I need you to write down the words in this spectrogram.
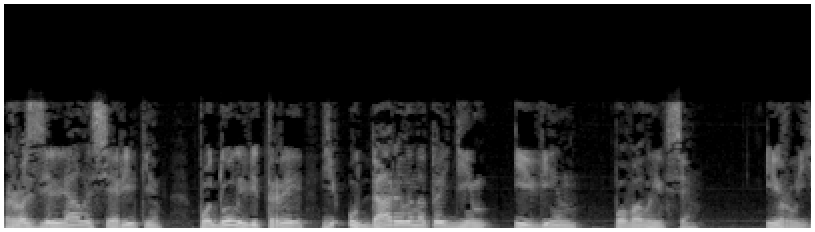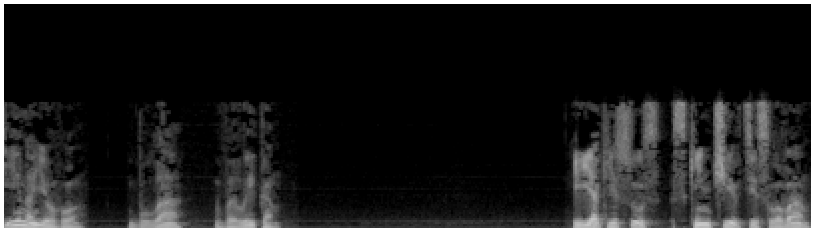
роззіллялися ріки, подули вітри й ударили на той дім, і він повалився, і руїна його була велика. І як Ісус скінчив ці слова,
